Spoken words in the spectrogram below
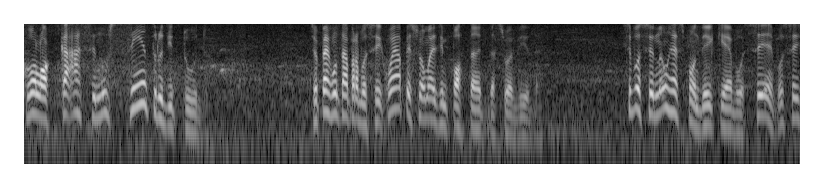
colocar-se no centro de tudo. Se eu perguntar para você qual é a pessoa mais importante da sua vida, se você não responder que é você, você,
